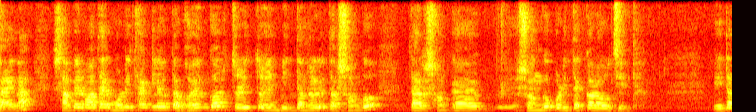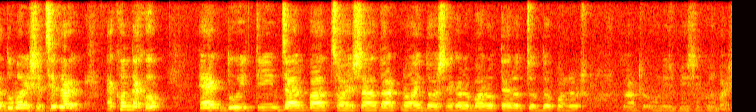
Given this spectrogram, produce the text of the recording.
যায় না। সাপের মাথায় মণি থাকলেও তা ভয়ঙ্কর। চরিত্রহীন বিদ্যান হলে তার সঙ্গ তার সঙ্গ পরিত্যাগ করা উচিত। এটা দুবার এসেছে। এখন দেখো এক, দুই, তিন, চার, পাঁচ, ছয়, সাত, আট, নয়, দশ, এগারো, বারো, তেরো, চোদ্দ, পনেরো আঠারো, উনিশ, বিশ, একুশ, বাইশ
